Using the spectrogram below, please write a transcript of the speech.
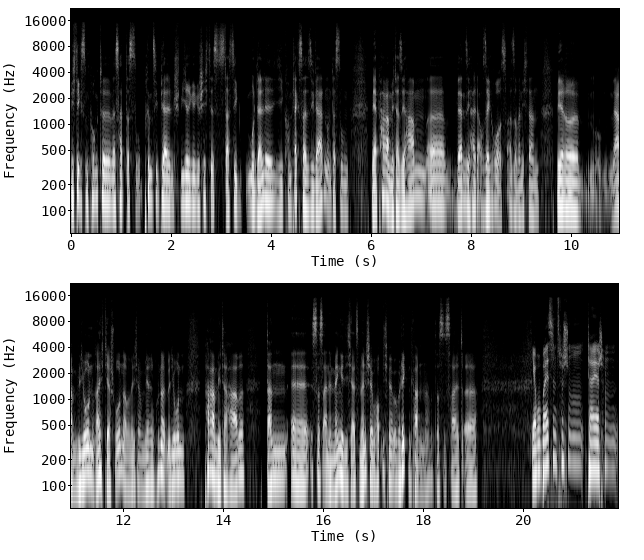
wichtigsten Punkte, weshalb das so prinzipiell eine schwierige Geschichte ist, ist, dass die Modelle, je komplexer sie werden und desto mehr Parameter sie haben, äh, werden sie halt auch sehr groß. Also wenn ich dann mehrere, ja, Millionen reicht ja schon, aber wenn ich mehrere hundert Millionen Parameter habe, dann äh, ist das eine Menge, die ich als Mensch ja überhaupt nicht mehr überblicken kann. Ne? Das ist halt, äh, Ja, wobei es inzwischen da ja schon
